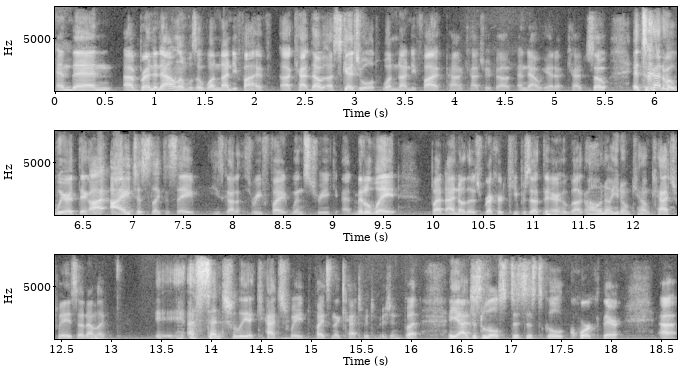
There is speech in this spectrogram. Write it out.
And then uh, Brendan Allen was a 195, uh, ca- that was a scheduled 195 pound catch weight bout. And now he had a catch. So it's a kind of a weird thing. I, I just like to say he's got a three fight win streak at middleweight. But I know there's record keepers out there who are like, oh, no, you don't count catch weights. And I'm like, "Eh, essentially a catch weight fights in the catch weight division. But yeah, just a little statistical quirk there. Uh,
